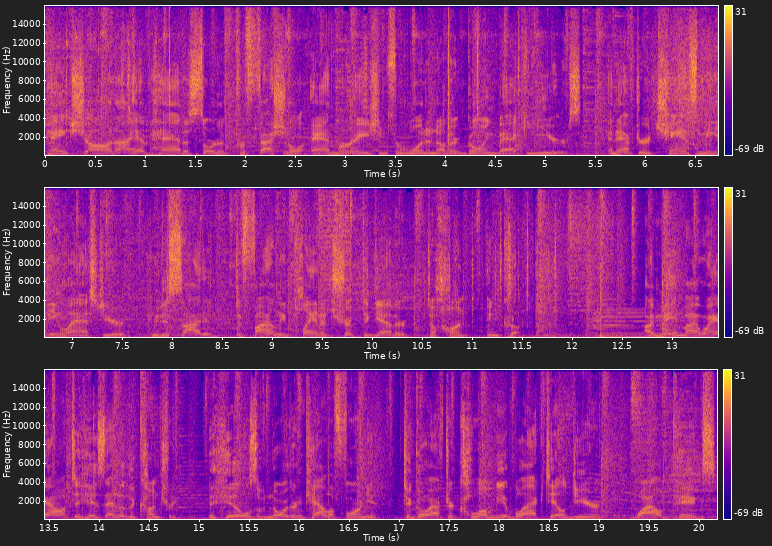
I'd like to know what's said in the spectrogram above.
Hank Shaw and I have had a sort of professional admiration for one another going back years. And after a chance meeting last year, we decided to finally plan a trip together to hunt and cook. I made my way out to his end of the country, the hills of Northern California, to go after Columbia blacktail deer, wild pigs,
